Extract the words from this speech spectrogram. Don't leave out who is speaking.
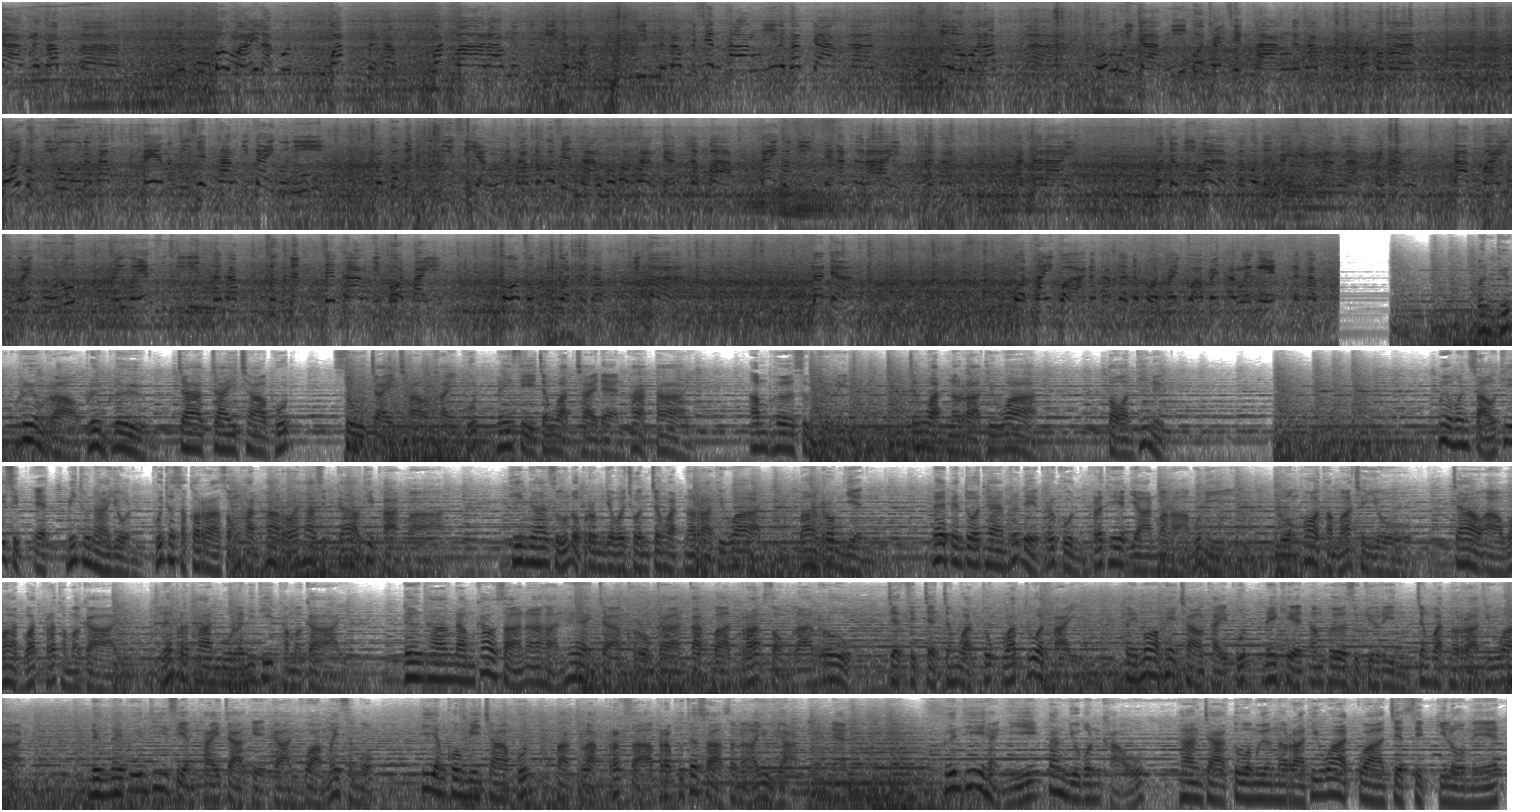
Speaker 1: จาคนะครับคือกลุ่มเป้าหมายหลักก็คือวัดนะครับ วัดวาอารามในพื้นที่จังหวัดสุรินนะครับ เส้นทางนี้นะครับจากจุดที่เรามารับอของบริจาคนี้ก็ใช้เส้นทางนะครับ มันก็ประมาณร้อยกว่ากิโลนะครับ แต่มันมีเส้นทางที่ใกล้กว่านี้ มันก็เป็นพื้นที่เสี่ยงนะครับ แล้วก็เส้นทางก็ค่อนข้างจะลำบาก ใกล้ก็จริงแต่อันตรายนะครับ อันตรายก็จะมีมากแล้วก็จะใช้เส้นทางหลักไปทาง ตากใบสุไหงโกลกไปแหวนสุขีรินนะครับ ซึ่งเป็นเส้นทางที่ปลอดภัยพอสมควรนะครับคิดว่าน่าจะปลอดภัยกว่านะครับ น่าจะปลอดภัยกว่าไปทางละแงะนะครับ
Speaker 2: บันทึกเรื่องราวปลื้มๆจากใจชาวพุทธ สู่ใจชาวไทยพุทธในสี่จังหวัดชายแดนภาคใต้อำเภอสุขิรินจังหวัดนราธิวาสตอนที่หนึ่ง เมื่อวันเสาร์ที่ 11 มิถุนายน พุทธศักราช 2559 ที่ผ่านมา ทีมงานศูนย์อบรมเยาวชนจังหวัดนราธิวาส บ้านร่มเย็น ได้เป็นตัวแทนพระเดชพระคุณพระเทพยานมหามุนี หลวงพ่อธรรมชโย เจ้าอาวาสวัดพระธรรมกาย และประธานมูลนิธิธรรมกาย เดินทางนำข้าวสารอาหารแห้งจากโครงการตักบาตรพระสองล้านรูป 77 จังหวัดทุกวัดทั่วไทย ไปมอบให้ชาวไทยพุทธในเขตอำเภอสุขิริน จังหวัดนราธิวาสหนึ่งในพื้นที่เสี่ยงภัยจากเหตุการณ์ความไม่สงบ ที่ยังคงมีชาวพุทธปักหลักรักษาพระพุทธศาสนาอยู่อย่างเหนียวแน่น พื้นที่แห่งนี้ตั้งอยู่บนเขา ห่างจากตัวเมืองนราธิวาสกว่า 70 กิโลเมตร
